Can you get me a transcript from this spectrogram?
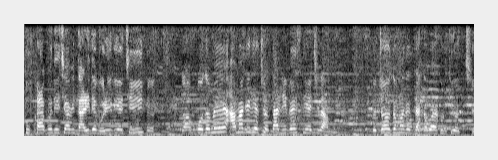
খুব খারাপ করে দিয়েছি, আমি দাড়িতে ভরিয়ে দিয়েছি। তো প্রথমে আমাকে দিয়েছিল তার রিভেন্স নিয়েছিলাম। তো চলো তোমাদের দেখাবো এখন কি হচ্ছে।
